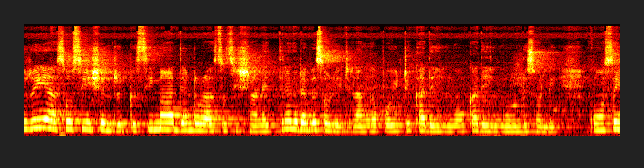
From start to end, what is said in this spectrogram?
நிறைய அசோசியேஷன் இருக்குது சிமாத்ன்ற ஒரு அசோசியேஷன் நான் எத்தனை தடவை சொல்லிட்டு அங்கே போயிட்டு கதையுங்கோ கதையுங்கோன்னு சொல்லி. கோசை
